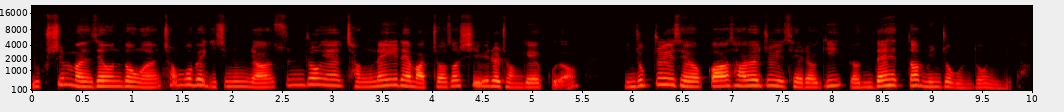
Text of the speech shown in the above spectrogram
60만세 운동은 1926년 순종의 장래일에 맞춰서 시위를 전개했고요. 민족주의 세력과 사회주의 세력이 연대했던 민족운동입니다.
